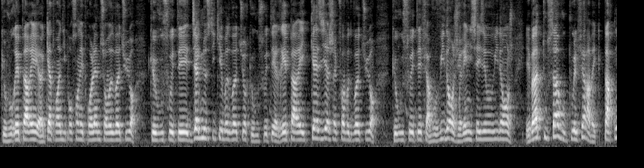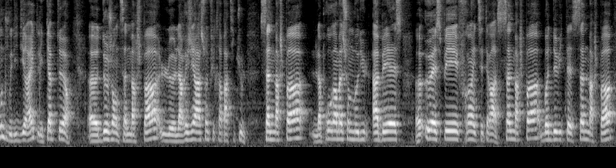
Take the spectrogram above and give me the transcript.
que vous réparez 90% euh, des problèmes sur votre voiture, que vous souhaitez diagnostiquer votre voiture, que vous souhaitez réparer quasi à chaque fois votre voiture, que vous souhaitez faire vos vidanges et réinitialiser vos vidanges, et bah tout ça vous pouvez le faire avec. Par contre, je vous dis direct, les capteurs euh, de jantes ça ne marche pas, la régénération de filtres à particules ça ne marche pas, la programmation de modules ABS, ESP, euh, e frein, etc. ça ne marche pas, boîte de vitesse ça ne marche pas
